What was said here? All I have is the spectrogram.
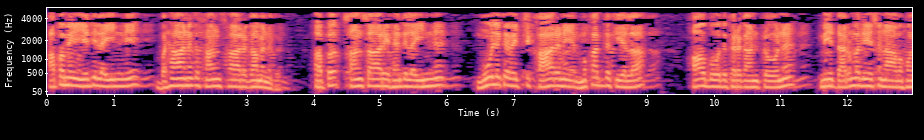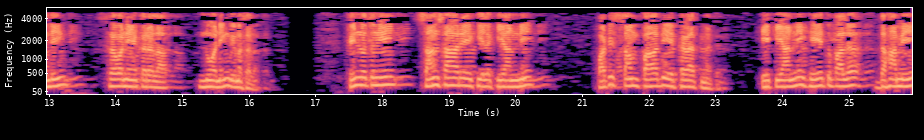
අප මේ යෙදিলা ඉන්නේ භයානක සංසාර ගමනක. අප සංසාරේ හැඳලා ඉන්න මූලික වෙච්ච කාරණය මොකක්ද කියලා අවබෝධ කරගන්න ඕන මේ ධර්ම දේශනාව හොඳින් ශ්‍රවණය කරලා නුවණින් විමසලා. පින්වතුනි සංසාරය කියලා කියන්නේ පටිච්චසම්පාදයේ පැවැත්මට. ඒ කියන්නේ හේතුඵල ධහමේ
